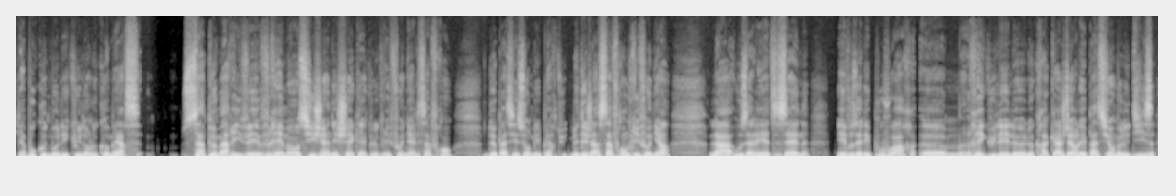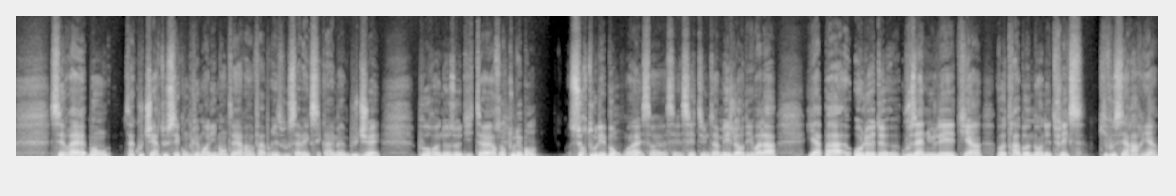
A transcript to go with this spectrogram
Il y a beaucoup de molécules dans le commerce ça peut m'arriver vraiment, si j'ai un échec avec le griffonia et le safran, de passer sur le millepertuis. Mais déjà, safran griffonia, là, vous allez être zen et vous allez pouvoir euh, réguler le, craquage. D'ailleurs, les patients me le disent. C'est vrai, bon, ça coûte cher tous ces compléments alimentaires. Hein, Fabrice, vous savez que c'est quand même un budget pour nos auditeurs. Surtout les bons surtout les bons, ouais, c'est une mais je leur dis voilà, il n'y a pas au lieu de vous annuler tiens votre abonnement Netflix qui vous sert à rien,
